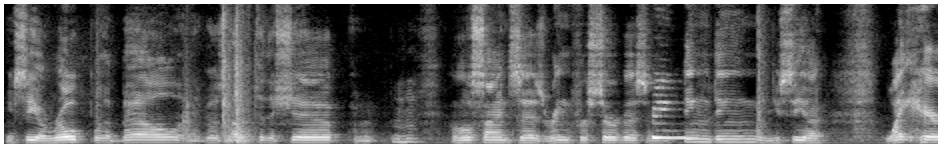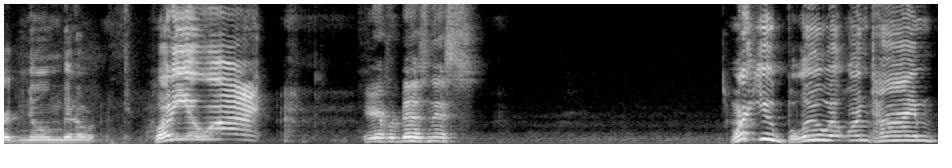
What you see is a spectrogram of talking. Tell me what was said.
You see a rope with a bell, and it goes up to the ship. And Mhm. A little sign says "Ring for service." And Bing. ding ding, and you see a white-haired gnome bent over. What do you want? Here for business. Weren't you blue at one time?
